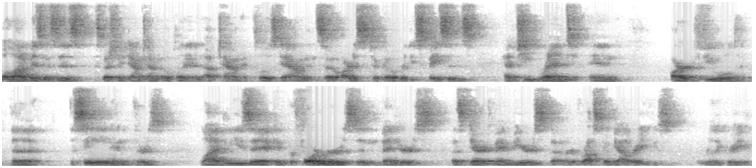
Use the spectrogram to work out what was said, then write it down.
a lot of businesses, especially downtown Oakland and uptown, had closed down. And so artists took over these spaces, had cheap rent, and art fueled the, the scene. And there's live music and performers and vendors. That's Derek Van Beers, the owner of Roscoe Gallery, who's really great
